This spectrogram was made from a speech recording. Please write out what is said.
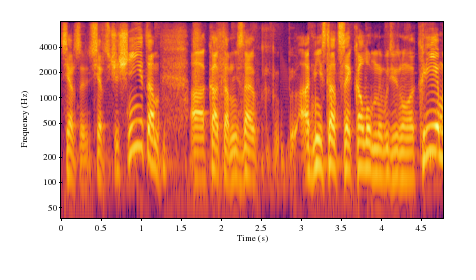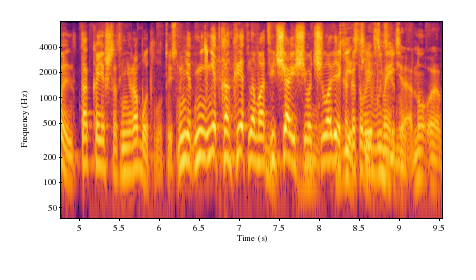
сердце, сердце Чечни, там, а, как там, не знаю, администрация Коломны выдвинула Кремль. Так, конечно, это не работало. То есть, ну, нет, не- нет конкретного отвечающего человека, Есть, который есть, выдвинул. смотрите, ну, э,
